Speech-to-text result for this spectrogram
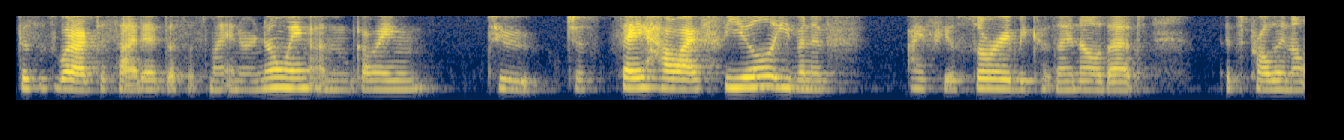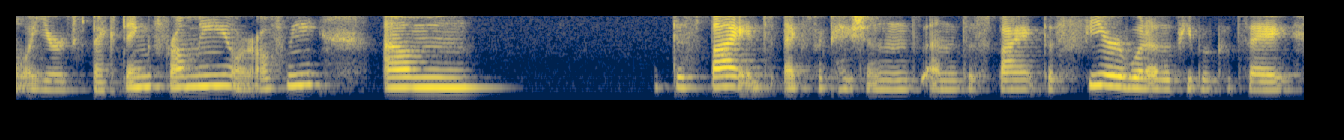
this is what I've decided. This is my inner knowing. I'm going to just say how I feel, even if I feel sorry because I know that it's probably not what you're expecting from me or of me. Um, despite expectations and despite the fear of what other people could say,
